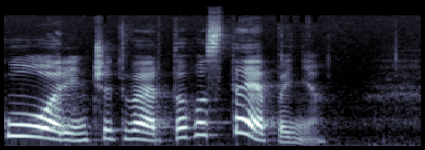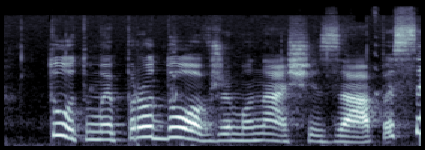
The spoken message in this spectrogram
корінь четвертого степеня. Тут ми продовжимо наші записи.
